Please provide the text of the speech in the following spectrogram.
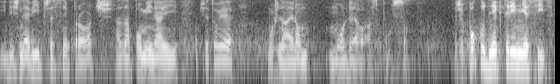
i když neví přesně proč a zapomínají, že to je možná jenom model a způsob. Takže pokud některý měsíc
